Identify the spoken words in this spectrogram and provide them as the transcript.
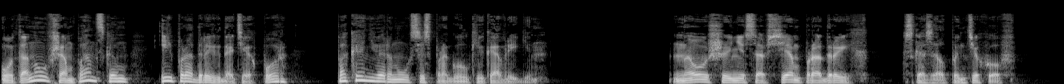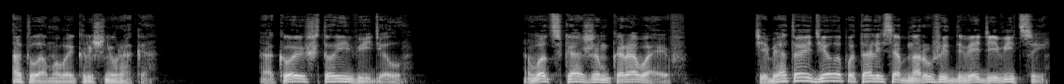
утонул в шампанском и продрых до тех пор, пока не вернулся с прогулки Ковригин. «Ну уж и не совсем продрых», — сказал Пантюхов, отламывая клешню рака. «А кое-что и видел. Вот, скажем, Караваев. Тебя то и дело пытались обнаружить две девицы,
